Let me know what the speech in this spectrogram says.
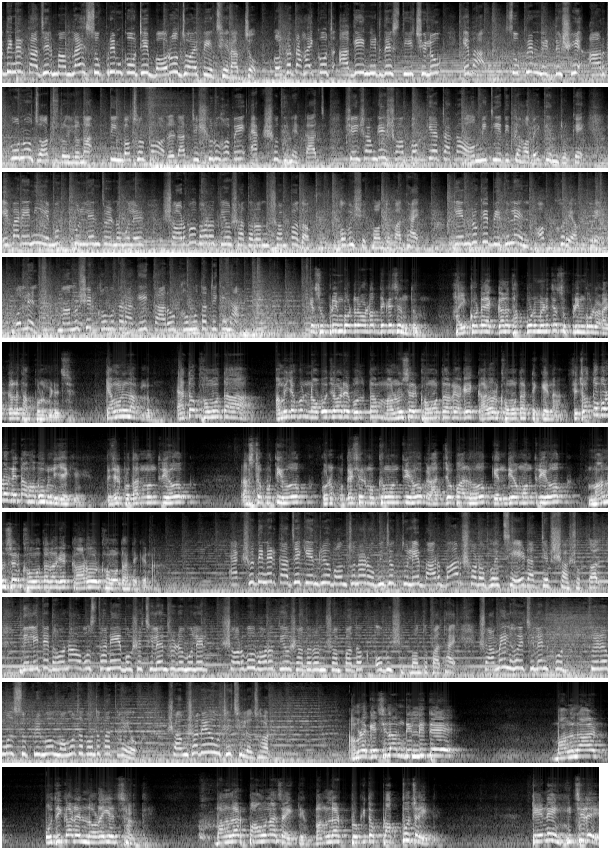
একশো দিনের কাজের মামলায় সুপ্রিম কোর্টে বড় জয় পেয়েছে রাজ্য। কলকাতা হাইকোর্ট আগেই নির্দেশ দিয়েছিল, এবার সুপ্রিম নির্দেশে আর কোনো জট রইল না। তিন বছর পর রাজ্যে শুরু হবে একশো দিনের কাজ। সেই সঙ্গে সব বকেয়া টাকাও মিটিয়ে দিতে হবে কেন্দ্রকে। এবার এ নিয়ে মুখ খুললেন তৃণমূলের সর্বভারতীয় সাধারণ সম্পাদক অভিষেক বন্দ্যোপাধ্যায়। কেন্দ্রকে বিধলেন অক্ষরে অক্ষরে। বললেন, মানুষের ক্ষমতার আগে কারও ক্ষমতা টেকে না। সুপ্রিম কোর্টের অর্ডার দেখেছেন তো? হাইকোর্টে এক গালে থাপ্পড় মেরেছে, সুপ্রিম কোর্ট আর এক গালে থাপ্পড় মেরেছে। কেমন লাগল? এত ক্ষমতা, আমি যখন নবজোয়ারে বলতাম, মানুষের ক্ষমতার আগে কারোর ক্ষমতা টেকে না। সে যত বড় নেতা ভাবুক নিজেকে, দেশের প্রধানমন্ত্রী হোক, রাষ্ট্রপতি হোক, কোনো প্রদেশের মুখ্যমন্ত্রী হোক, রাজ্যপাল হোক, কেন্দ্রীয় মন্ত্রী হোক, মানুষের ক্ষমতার আগে কারোর ক্ষমতা টেকে না। একশো দিনের কাজে কেন্দ্রীয় বঞ্চনার অভিযোগ তুলে বারবার সরব হয়েছে রাজ্যের শাসক দল। দিল্লিতে ধর্ণা অবস্থানে বসেছিলেন তৃণমূলের সর্বভারতীয় সাধারণ সম্পাদক অভিষেক বন্দ্যোপাধ্যায়। সামিল হয়েছিলেন খোদ তৃণমূল সুপ্রিমো মমতা বন্দ্যোপাধ্যায়ও। সংসদেও উঠেছিল ঝড়। আমরা গেছিলাম দিল্লিতে বাংলার অধিকারের লড়াইয়ের স্বার্থে, বাংলার পাওনা চাইতে, বাংলার প্রকৃত প্রাপ্য চাইতে। টেনে হিঁচড়ে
